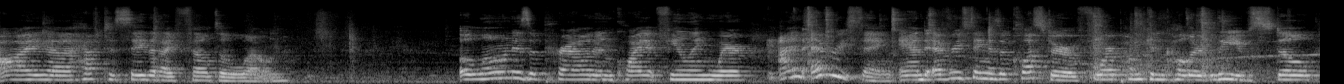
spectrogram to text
I uh, have to say that I felt alone. Alone is a proud and quiet feeling where I'm everything, and everything is a cluster of four pumpkin colored leaves still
